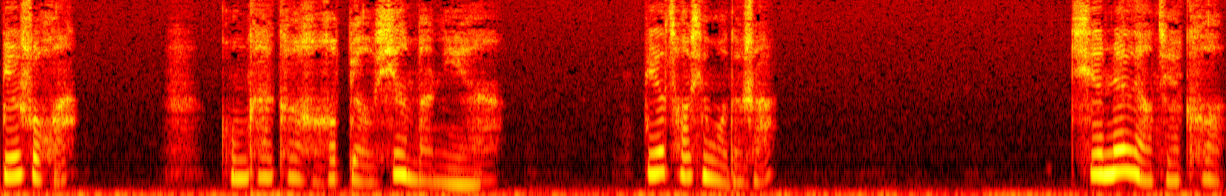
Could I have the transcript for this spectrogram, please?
别说话，公开课好好表现吧你，别操心我的事儿。前面两节课，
